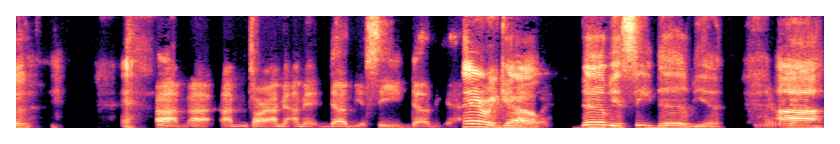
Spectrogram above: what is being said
Good. Um, uh, I'm sorry, I mean I meant WCW. There we go. WCW. There we go. Uh,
